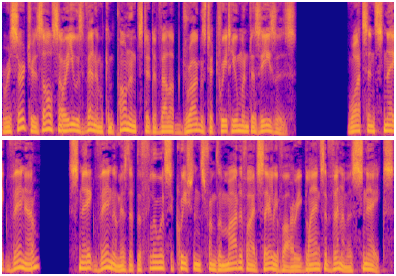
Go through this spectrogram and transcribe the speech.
researchers also use venom components to develop drugs to treat human diseases. What's in snake venom? Snake venom is that the fluid secretions from the modified salivary glands of venomous snakes.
